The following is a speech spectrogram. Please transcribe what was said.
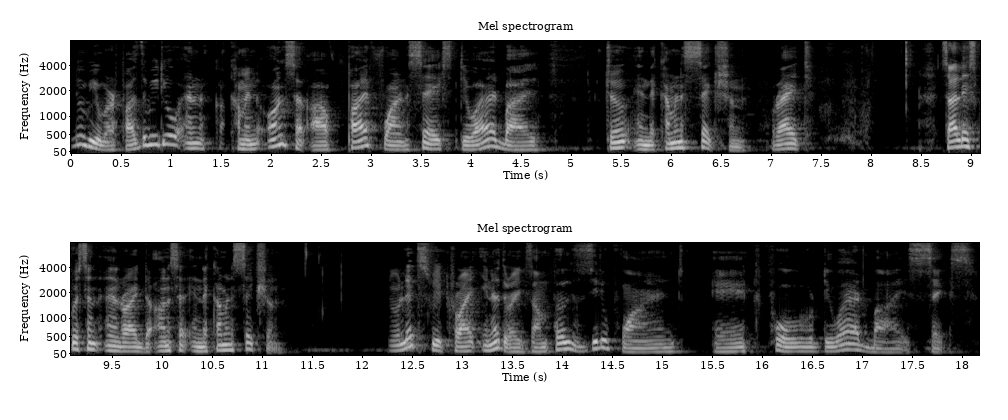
Now viewer pause the video and comment answer of 516 divided by 2 in the comment section. Right. Solve this question and write the answer in the comment section. Now let's we try another example 0.84 divided by 6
